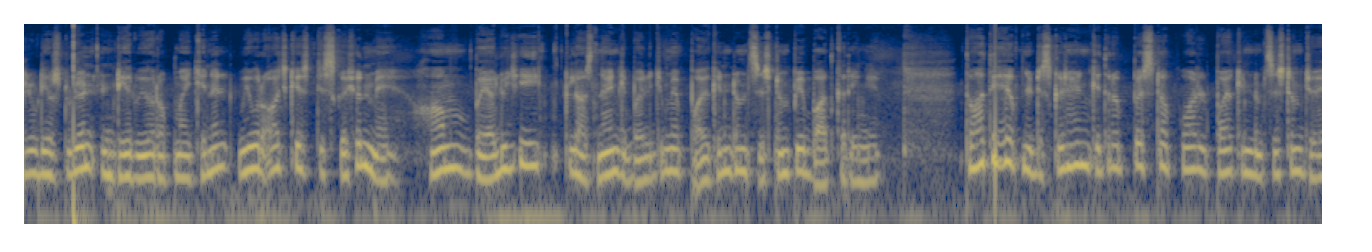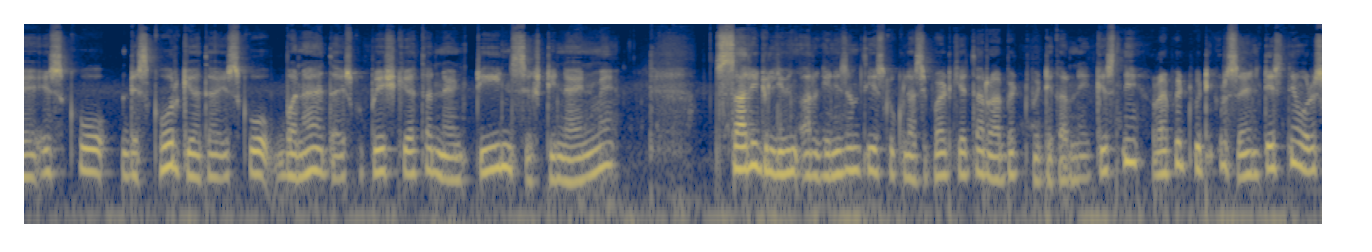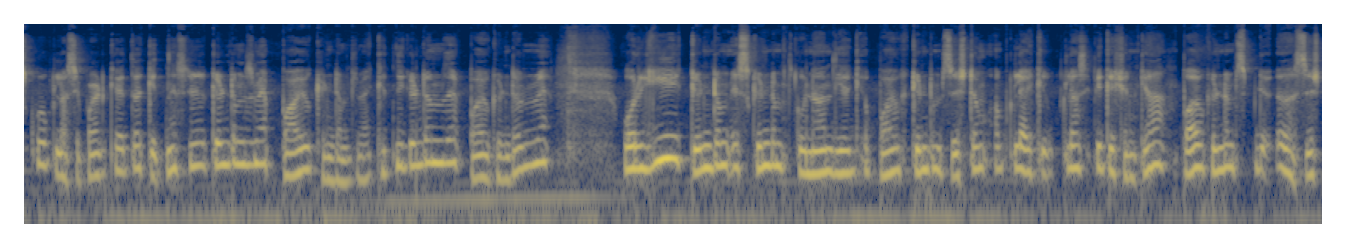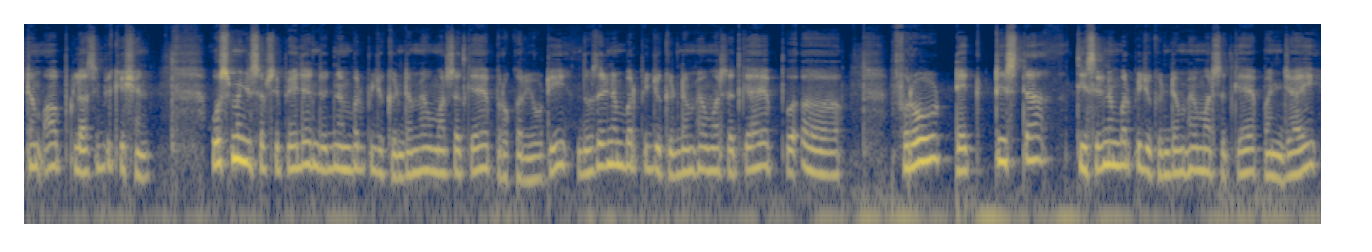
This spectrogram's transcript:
Hello dear student dear viewer of my channel viewer आज के इस डिस्कशन में हम बायोलॉजी क्लास नाइन की बायोलॉजी में पायोकिंडम सिस्टम पे बात करेंगे। तो आते हैं अपने डिस्कशन की तरफ़। Best of all five kingdom system जो है, इसको डिस्कोर किया था, इसको बनाया था, इसको पेश किया था 1969 में। सारी जो लिविंग ऑर्गेनिज्म थी, इसको क्लासिफाइड किया था रॉबर्ट विटेकर ने। किसने? रॉबर्ट विटेकर साइंटिस्ट ने और इसको क्लासिफाइड किया था कितने किंगडम्स में? पायो किंगडम्स में। कितने किंगडम्स हैं? पायो किंगडम्स में। और ये किंगडम इस किंगडम को नाम दिया गया पायो किंगडम सिस्टम ऑफ़ क्लासिफिकेशन क्या? पायो किंगडम सिस्टम ऑफ़ क्लासिफिकेशन उसमें जो सबसे पहले नंबर पे जो किंगडम है हमारे साथ क्या है? प्रोकरियोटी दूसरे नंबर पे जो किंगडम है हमारे साथ क्या है? फ्रोटेक्टिस्टा तीसरे नंबर पे जो किंगडम है, हमारे साथ क्या है, पंजाई।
